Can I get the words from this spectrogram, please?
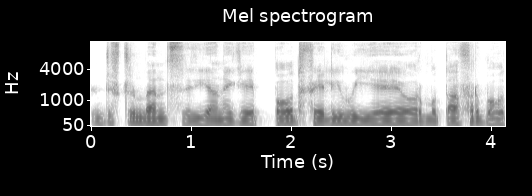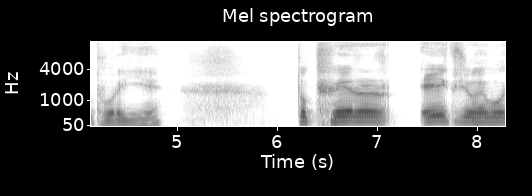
ڈسٹربنس یعنی کہ بہت پھیلی ہوئی ہے اور متاثر بہت ہو رہی ہے۔ تو پھر ایک جو ہے وہ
